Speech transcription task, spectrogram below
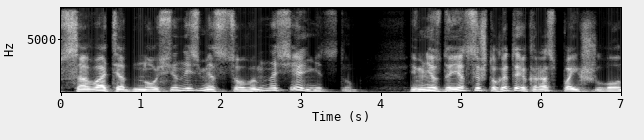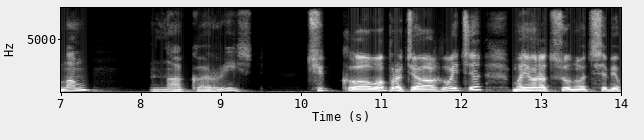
псаваць адносіны з мясцовым насельніцтвам. І мне здаецца что гэта якраз пайшло нам на карысць цікава працягвайце маёр адсуну ад сябе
